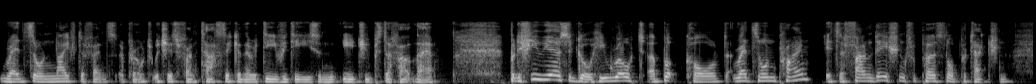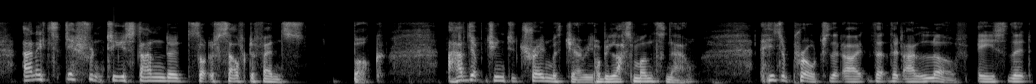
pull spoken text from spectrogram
red zone knife defense approach, which is fantastic. And there are DVDs and YouTube stuff out there. But a few years ago, he wrote a book called Red Zone Prime. It's a foundation for personal protection, and it's different to your standard sort of self defense book. I had the opportunity to train with Jerry probably last month now, his approach that I that, that I love is that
